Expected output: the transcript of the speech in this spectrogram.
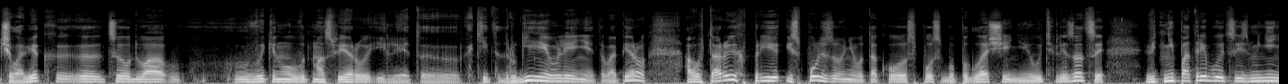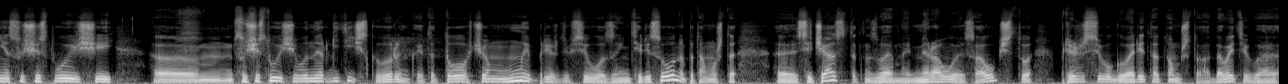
человек СО2 э, выкинул в атмосферу, или это какие-то другие явления, это во-первых. А во-вторых, при использовании вот такого способа поглощения и утилизации ведь не потребуется изменение существующей Эм, существующего энергетического рынка. Это то, в чем мы прежде всего заинтересованы, потому что э, сейчас так называемое мировое сообщество прежде всего говорит о том, что а давайте вы э,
